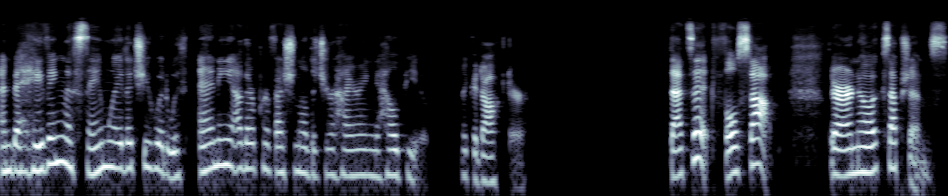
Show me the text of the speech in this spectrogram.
and behaving the same way that you would with any other professional that you're hiring to help you, like a doctor. That's it, full stop. There are no exceptions.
